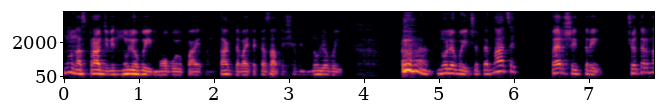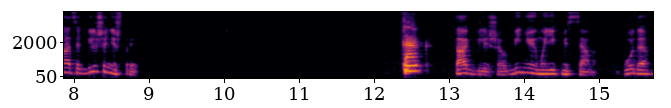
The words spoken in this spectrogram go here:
Ну, насправді він нульовий мовою Python. Так, давайте казати, що він нульовий. нульовий 14, перший 3. 14 більше, ніж 3. Так. Так, більше. Обмінюємо їх місцями. Буде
